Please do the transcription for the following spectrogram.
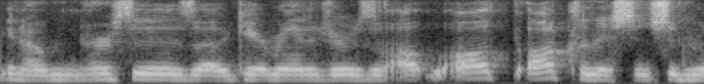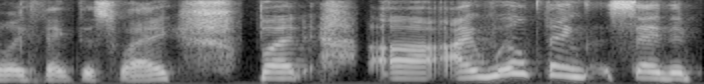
you know, nurses, uh, care managers, all, all, all clinicians should really think this way. But uh, I will think say that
